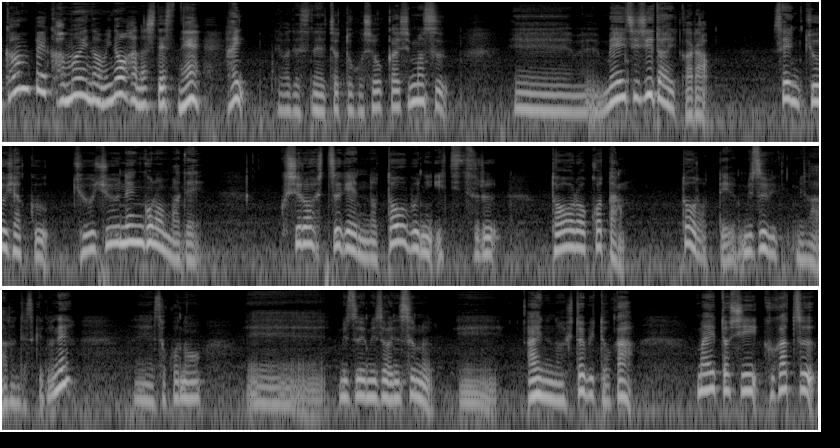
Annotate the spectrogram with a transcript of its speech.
カンペカムイの実のお話ですね。はい、ではですね、ちょっとご紹介します。えー明治時代から1990年頃まで釧路湿原の東部に位置する東路湖畔東路っていう湖があるんですけどね、えーそこの、えー湖沿いに住む、えーアイヌの人々が毎年9月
